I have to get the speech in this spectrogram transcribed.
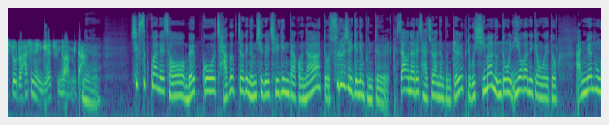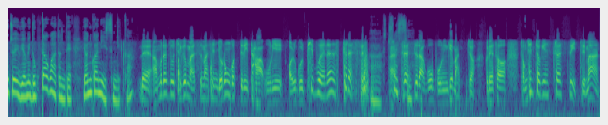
치료를 하시는 게 중요합니다. 네. 식습관에서 맵고 자극적인 음식을 즐긴다거나 또 술을 즐기는 분들, 사우나를 자주 하는 분들, 그리고 심한 운동을 이어가는 경우에도 안면 홍조의 위험이 높다고 하던데 연관이 있습니까? 네, 아무래도 지금 말씀하신 이런 것들이 다 우리 얼굴 피부에는 스트레스, 아, 아, 스트레스. 스트레스 라고 보는 게 맞죠. 그래서 정신적인 스트레스도 있지만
